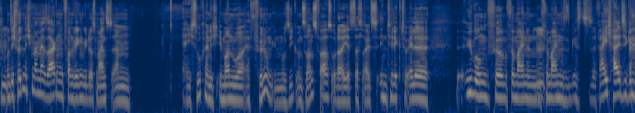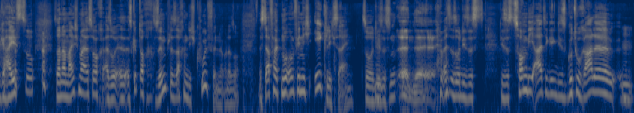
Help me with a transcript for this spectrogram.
Mhm. Und ich würde nicht mal mehr sagen, von wegen, wie du das meinst, ähm, ich suche ja nicht immer nur Erfüllung in Musik und sonst was oder jetzt das als intellektuelle Übung für, für meinen, mhm. für meinen reichhaltigen Geist so, sondern manchmal ist auch, also es gibt auch simple Sachen, die ich cool finde oder so. Es darf halt nur irgendwie nicht eklig sein. So mhm. dieses, mhm. äh, weißt du, so dieses, dieses Zombie-artige, dieses gutturale, mhm.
